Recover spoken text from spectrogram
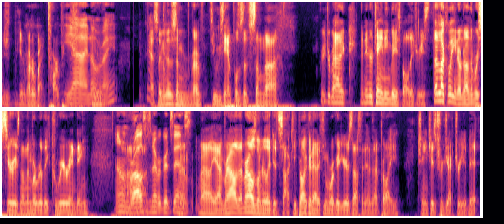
just getting run over by a tarp. Yeah, I know, Yeah. right? Yeah, so I mean, there's some a few examples of some uh, pretty dramatic and entertaining baseball injuries. That luckily, you know, none of them were serious. None of them were really career-ending. I don't know. Uh, Morales was never good since. Um, well, yeah, Morales, that Morales one really did suck. He probably could have had a few more good years left in him. That probably changed his trajectory a bit.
